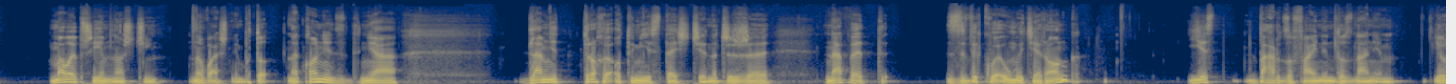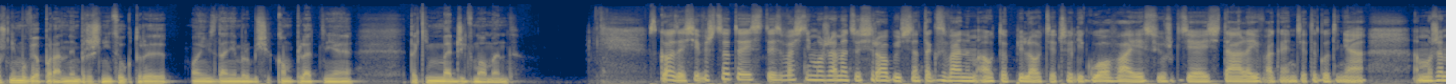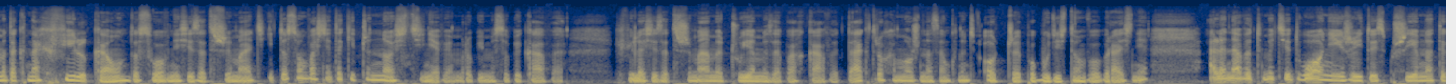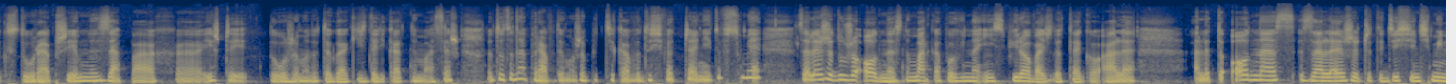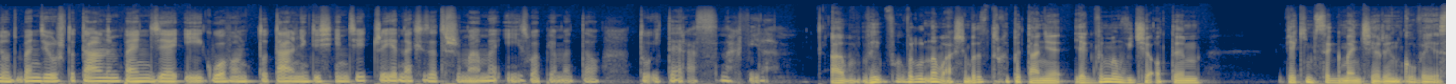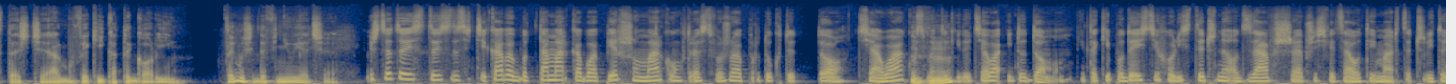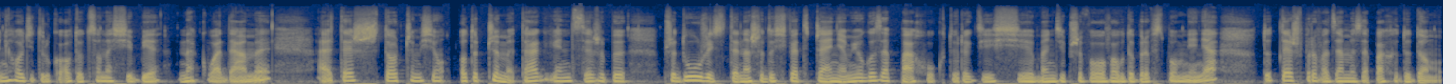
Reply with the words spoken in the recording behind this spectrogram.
Małe przyjemności. No właśnie, bo to na koniec dnia dla mnie trochę o tym jesteście. Znaczy, że nawet zwykłe umycie rąk jest bardzo fajnym doznaniem. Ja już nie mówię o porannym prysznicu, który moim zdaniem robi się kompletnie takim magic moment. Zgodzę się. Wiesz co, to jest, to jest właśnie, możemy coś robić na tak zwanym autopilocie, czyli głowa jest już gdzieś dalej w agendzie tego dnia, a możemy tak na chwilkę dosłownie się zatrzymać i to są właśnie takie czynności, nie wiem, robimy sobie kawę, chwilę się zatrzymamy, czujemy zapach kawy, tak? Trochę można zamknąć oczy, pobudzić tą wyobraźnię, ale nawet mycie dłoni, jeżeli to jest przyjemna tekstura, przyjemny zapach, e, jeszcze dołożymy do tego jakiś delikatny masaż, no to to naprawdę może być ciekawe doświadczenie. I to w sumie zależy dużo od nas. No marka powinna inspirować do tego, ale, ale to od nas zależy, czy te 10 minut będzie już totalnym pędzie i głową totalnie gdzieś indziej, czy jednak się zatrzymamy i złapiemy to tu i teraz, na chwilę. A wy, no właśnie, bo to jest trochę pytanie, jak wy mówicie o tym, w jakim segmencie rynku wy jesteście, albo w jakiej kategorii? Jak wy się definiujecie? Wiesz co, to jest, to jest dosyć ciekawe, bo ta marka była pierwszą marką, która stworzyła produkty do ciała, kosmetyki mhm. do ciała i do domu. I takie podejście holistyczne od zawsze przyświecało tej marce, czyli to nie chodzi tylko o to, co na siebie nakładamy, ale też to, czym się otoczymy, tak? Więc żeby przedłużyć te nasze doświadczenia, miłego zapachu, który gdzieś będzie przywoływał dobre wspomnienia, to też wprowadzamy zapachy do domu.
